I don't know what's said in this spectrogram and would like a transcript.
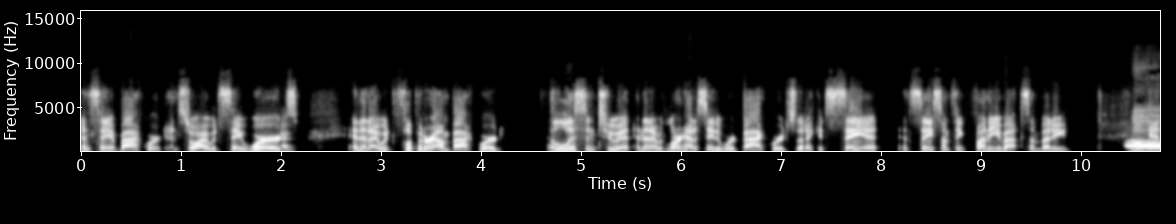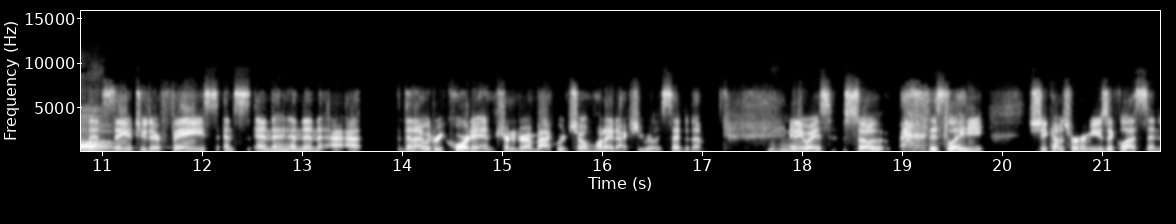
and say it backward. And so I would say words, okay. and then I would flip it around backward and mm-hmm. listen to it, and then I would learn how to say the word backwards so that I could say mm-hmm. it and say something funny about somebody, oh. and then oh. say it to their face, and and mm-hmm. and then uh, then I would record it and turn it around backward, and show them what I'd actually really said to them. Mm-hmm. Anyways, so this lady, she comes for her music lesson,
